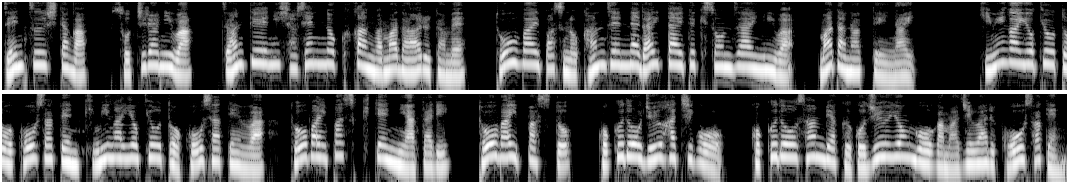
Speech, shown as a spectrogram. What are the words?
全通したが、そちらには暫定に車線の区間がまだあるため、東バイパスの完全な代替的存在にはまだなっていない。君が代京都交差点君が代京都交差点は東バイパス起点にあたり、東バイパスと国道18号、国道354号が交わる交差点。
